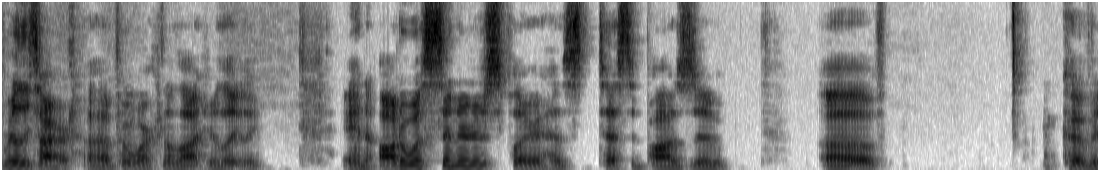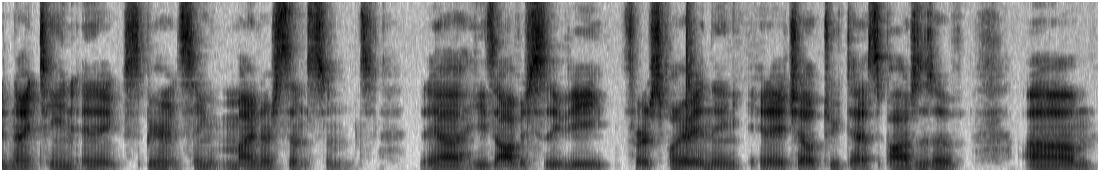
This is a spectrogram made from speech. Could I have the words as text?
Really tired. I've been working a lot here lately. An Ottawa Senators player has tested positive of COVID 19 and experiencing minor symptoms. Yeah, he's obviously the first player in the NHL to test positive. Um,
